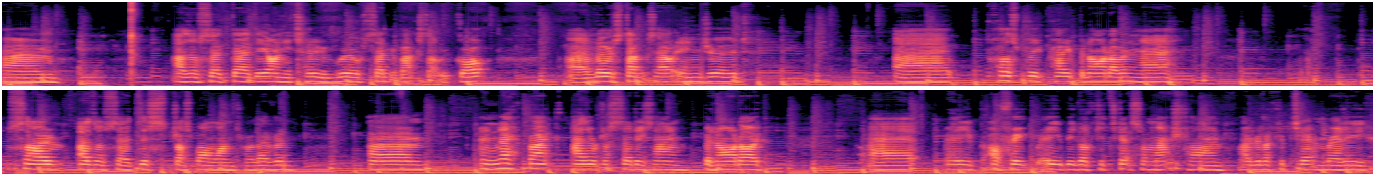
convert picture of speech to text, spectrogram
Um, as I've said, they're the only two real centre backs that we've got. Uh, Lewis Dunk's out injured. Uh, possibly play Bernardo in there. So, as I said, this is just by 1 to 11. Um, and left back, as I've just said his name, Bernardo. Uh, he, I think he'd be lucky to get some match time. Maybe looking to get him ready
